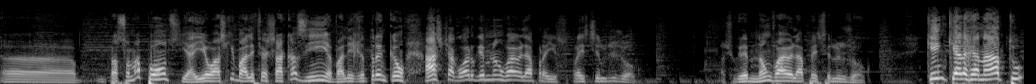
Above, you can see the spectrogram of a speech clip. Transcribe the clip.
ah, pra somar pontos. E aí eu acho que vale fechar a casinha, vale retrancão. Acho que agora o Grêmio não vai olhar pra isso, pra estilo de jogo. Acho que o Grêmio não vai olhar pra estilo de jogo. Quem quer Renato,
